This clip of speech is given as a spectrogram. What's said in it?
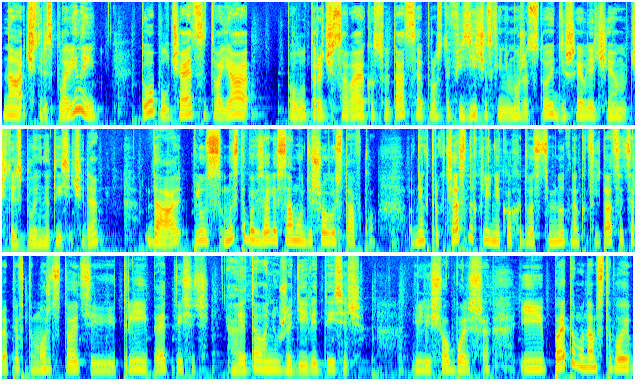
на 4,5, то получается твоя полуторачасовая консультация просто физически не может стоить дешевле, чем 4,5 тысячи, да? Да, плюс мы с тобой взяли самую дешевую ставку. В некоторых частных клиниках 20-минутная консультация терапевта может стоить и 3, и 5 тысяч. А это они уже 9 тысяч. Или еще больше. И поэтому нам с тобой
